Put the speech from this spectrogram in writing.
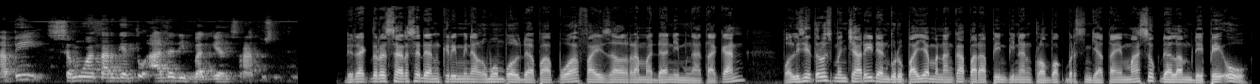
Tapi semua target itu ada di bagian 100 itu. Direktur Reserse dan Kriminal Umum Polda Papua Faizal Ramadhani mengatakan Polisi terus mencari dan berupaya menangkap para pimpinan kelompok bersenjata yang masuk dalam DPO.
